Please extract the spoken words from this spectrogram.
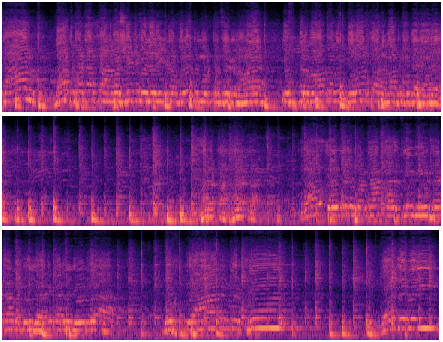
ਸਾਲ ਬਹੁਤ ਵੱਡਾ ਧੰਨਵਾਦ ਸ਼ਿੰਝ ਵੇਲੇ ਦੀ ਜਿਹੜਾ ਬੁਲਟ ਮੋਟਰਸਾਈਕਲ ਹੋਣਾ ਇਸ ਪਰਿਵਾਰ ਦਾ ਵੀ ਦਿਲੋਂ ਧੰਨਵਾਦ ਕੀਤਾ ਜਾ ਰਿਹਾ ਹਲਕਾ ਹਲਕਾ। ਲਓ ਇਧਰ ਮੰਗਾ ਕਲਸੀ ਵੀਰ ਸਾਡਾ ਵੱਡੀ ਜਾਣਕਾਰੀ ਦੇ ਰਿਹਾ, ਮੁਖਤਿਆਰ ਮੱਥੂ ਕਹਿੰਦੇ ਬਈ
